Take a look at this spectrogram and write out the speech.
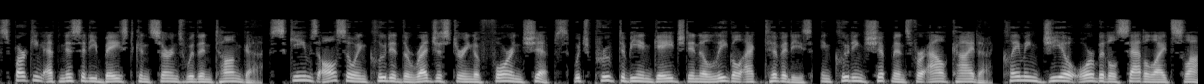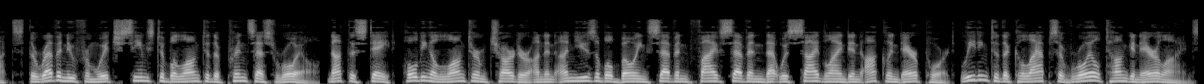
sparking ethnicity-based concerns within Tonga. Schemes also included the registering of foreign ships which proved to be engaged in illegal activities, including shipments for al-Qaeda, claiming geo-orbital satellites slots the revenue from which seems to belong to the Princess Royal, not the state, holding a long-term charter on an unusable Boeing 757 that was sidelined in Auckland Airport, leading to the collapse of Royal Tongan Airlines,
